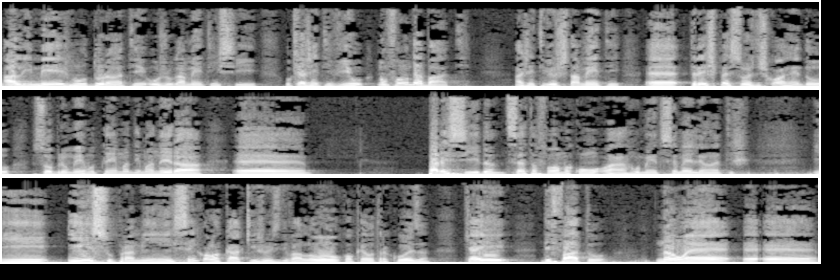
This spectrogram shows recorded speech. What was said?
Ali mesmo, durante o julgamento em si. O que a gente viu não foi um debate. A gente viu justamente é, três pessoas discorrendo sobre o mesmo tema de maneira é, parecida, de certa forma, com argumentos semelhantes. E isso, para mim, sem colocar aqui juízo de valor ou qualquer outra coisa, que aí, de fato, não é. é- é-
